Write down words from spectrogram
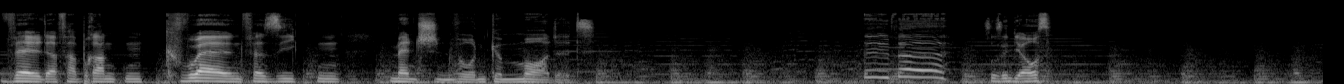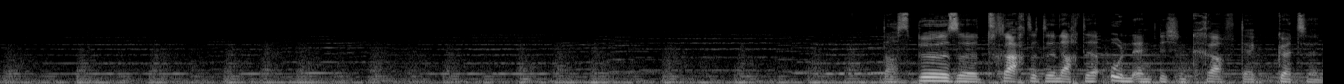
Wälder verbrannten, Quellen versiegten, Menschen wurden gemordet. Hilfe! So sehen die aus. Das Böse trachtete nach der unendlichen Kraft der Göttin.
